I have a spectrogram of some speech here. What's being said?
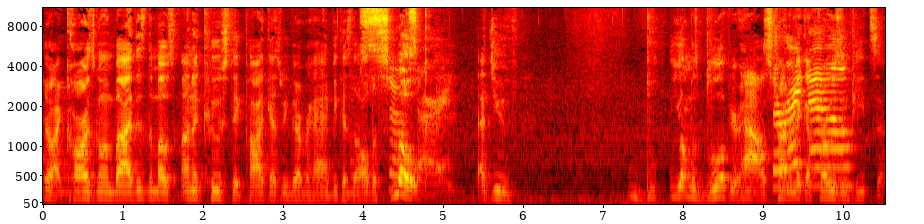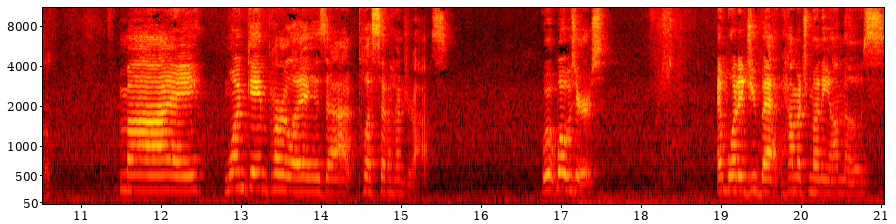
There are like cars going by. This is the most unacoustic podcast we've ever had because of all the so smoke sorry. that you've you almost blew up your house So trying right to make a frozen pizza. My one game parlay is at plus 700 odds. What, what was yours? And what did you bet? How much money on those?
